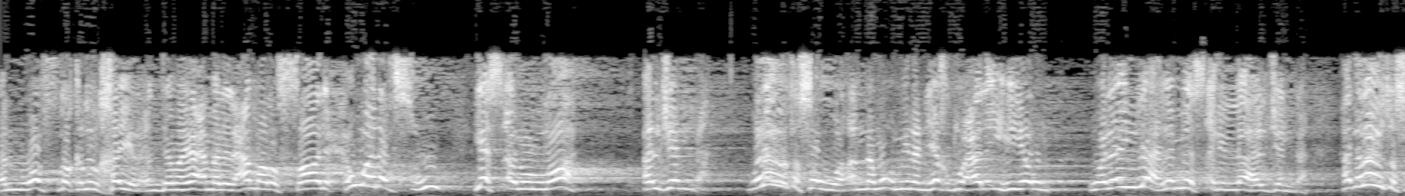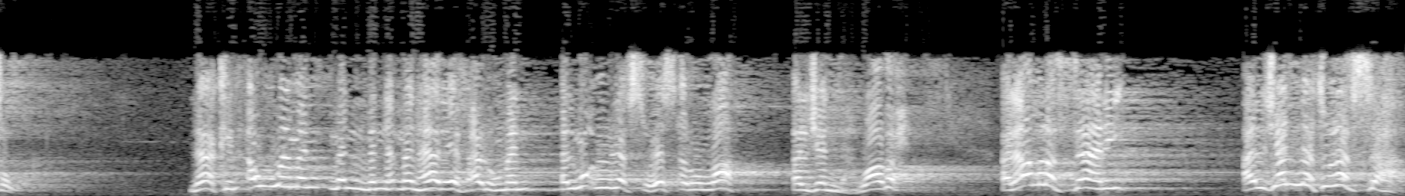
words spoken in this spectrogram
الموفق للخير عندما يعمل العمل الصالح هو نفسه يسأل الله الجنة. ولا يتصور أن مؤمنا يغدو عليه يوم وليلة لم يسأل الله الجنة. هذا لا يتصور. لكن أول من, من, من, من هذا يفعله من؟ المؤمن نفسه يسأل الله الجنة. واضح؟ الأمر الثاني الجنة نفسها.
